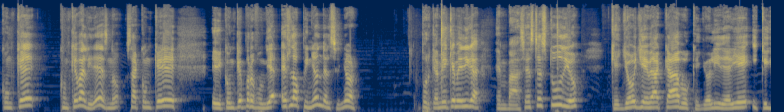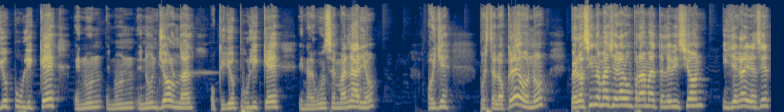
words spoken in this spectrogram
¿con qué, con qué validez, no? O sea, ¿con qué, eh, con qué profundidad? Es la opinión del Señor. Porque a mí que me diga, en base a este estudio que yo llevé a cabo, que yo lideré y que yo publiqué en un, en un, en un journal o que yo publiqué en algún semanario, oye, pues te lo creo, ¿no? Pero así nada más llegar a un programa de televisión y llegar y decir,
